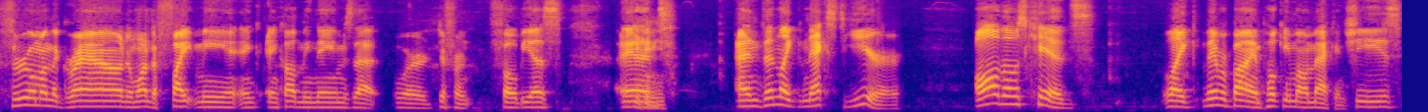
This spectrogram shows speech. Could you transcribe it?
threw them on the ground and wanted to fight me and, and called me names that were different phobias, and mm-hmm. and then like next year, all those kids, like they were buying Pokemon mac and cheese.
